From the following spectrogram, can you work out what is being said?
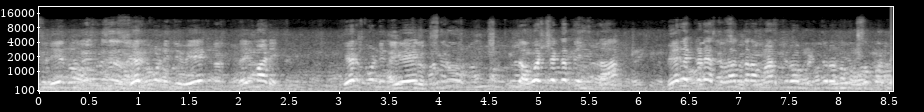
ಇದೇನು ಸೇರ್ಕೊಂಡಿದ್ದೀವಿ ದಯಮಾಡಿ ಸೇರ್ಕೊಂಡಿದ್ದೀವಿ ಇದು ಇದು ಅವಶ್ಯಕತೆ ಇಲ್ಲ. ಬೇರೆ ಕಡೆ ಸ್ಥಳಾಂತರ ಮಾಡ್ತಿರೋ, ಬಿಡ್ತಿರೋ ನಮ್ಗೆ ಸಂಬಂಧ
